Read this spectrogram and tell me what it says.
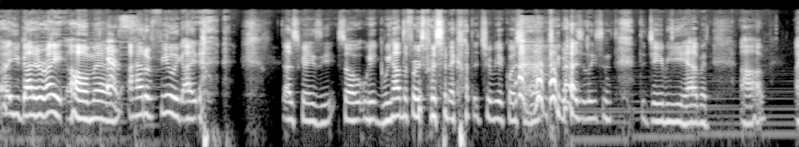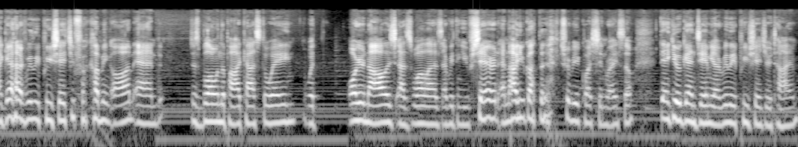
uh, you got it right. Oh man, yes. I had a feeling. I. That's crazy. So we, we have the first person that got the trivia question right. Congratulations to Jamie Hammond. Um, again, I really appreciate you for coming on and just blowing the podcast away with all your knowledge as well as everything you've shared. And now you got the trivia question right. So thank you again, Jamie. I really appreciate your time.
